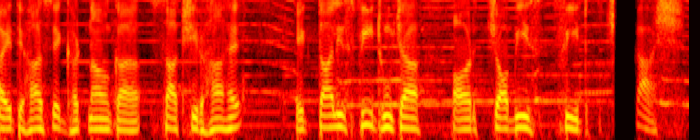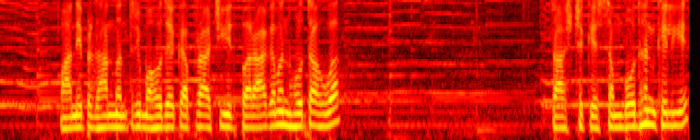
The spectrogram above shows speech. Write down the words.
ऐतिहासिक घटनाओं का साक्षी रहा है। 41 फीट ऊँचा और 24 फीट काश माननीय प्रधानमंत्री महोदय का प्राचीर पर आगमन होता हुआ, राष्ट्र के संबोधन के लिए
